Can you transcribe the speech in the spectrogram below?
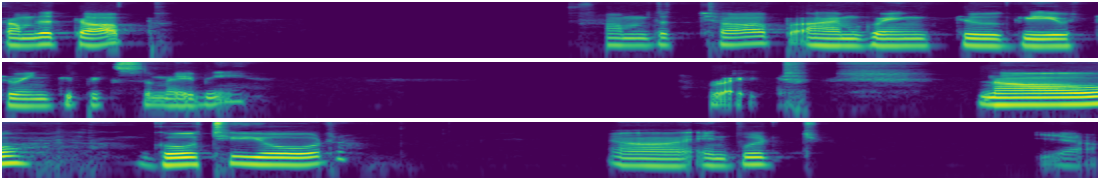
from the top from the top i'm going to give 20 pixel maybe. Right. Now go to your uh, input. Yeah.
